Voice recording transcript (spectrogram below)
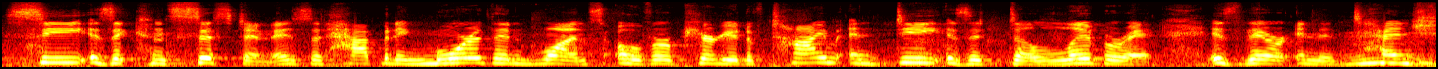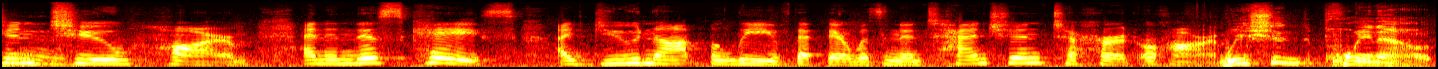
C is it consistent? Is it happening more than once over a period of time? And D is it deliberate? Is there an intention mm. to harm? And in this case, I do not believe that there was an intention to hurt or harm. We should point out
